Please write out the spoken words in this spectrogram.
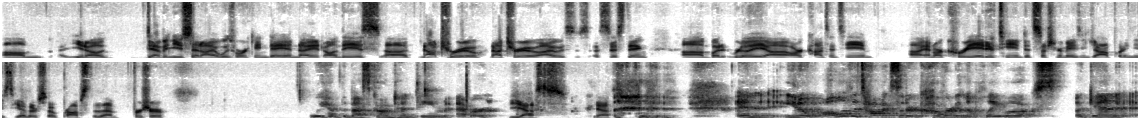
Um, you know, Devin, you said I was working day and night on these. Uh, not true, not true. I was assisting, um, but really, uh, our content team uh, and our creative team did such an amazing job putting these together. So props to them for sure. We have the best content team ever. Yes, yeah. and, you know, all of the topics that are covered in the playbooks again,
